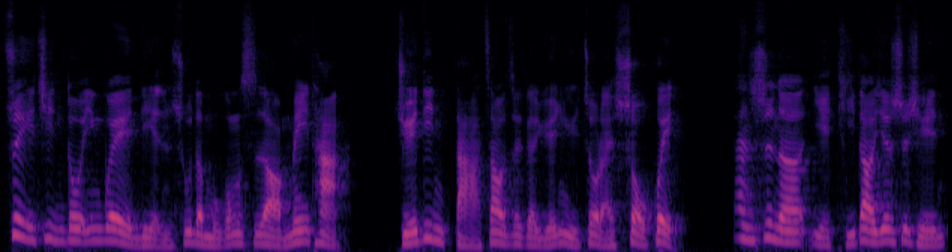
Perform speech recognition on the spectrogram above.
最近都因为脸书的母公司哦 Meta 决定打造这个元宇宙来受惠，但是呢，也提到一件事情，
